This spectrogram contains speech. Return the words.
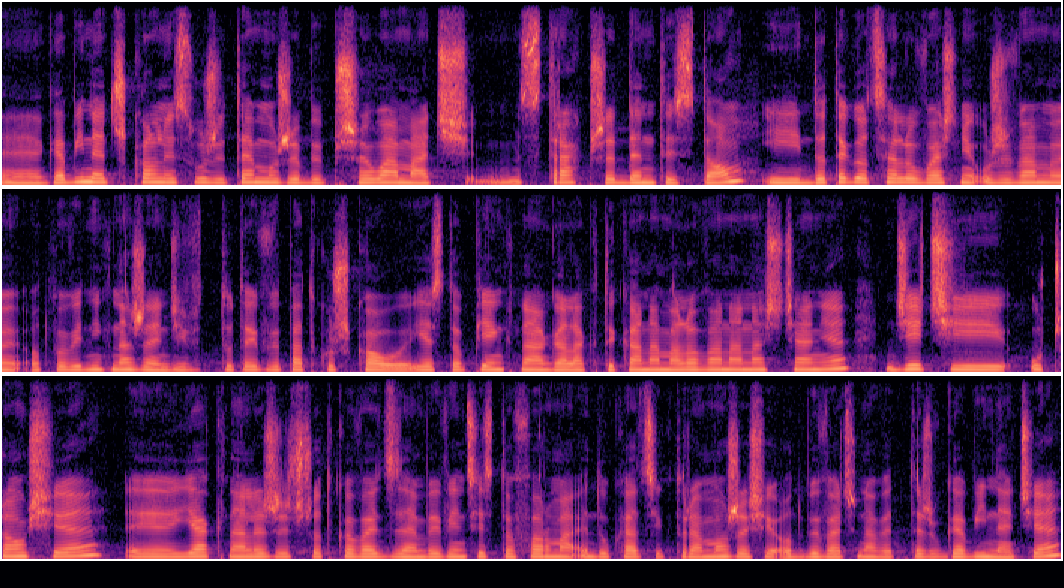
E, gabinet szkolny służy temu, żeby przełamać mm, strach przed dentystą i do tego celu właśnie używamy odpowiednich narzędzi. Tutaj w wypadku szkoły jest to piękna galaktyka namalowana na ścianie. Dzieci uczą się, y, jak należy szczotkować zęby, więc jest to forma edukacji, która może się odbywać nawet też w gabinecie.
